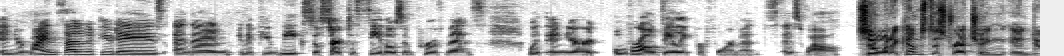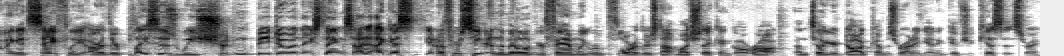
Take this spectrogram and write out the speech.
in your mindset in a few days, and then in a few weeks, you'll start to see those improvements within your overall daily performance as well. So, when it comes to stretching and doing it safely, are there places we shouldn't be doing these things? I, I guess, you know, if you're seated in the middle of your family room floor, there's not much that can go wrong until your dog comes running in and gives you kisses, right?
